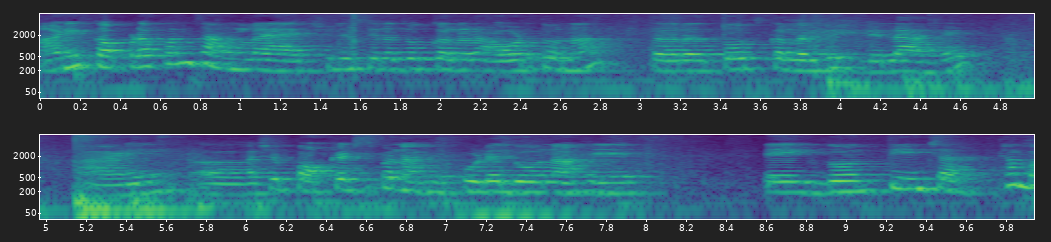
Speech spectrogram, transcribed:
आणि कपडा पण चांगला आहे. ऍक्च्युली तिला जो कलर आवडतो ना तर तोच कलर घेतलेला आहे. आणि असे पॉकेट्स पण आहे पुढे दोन आहे एक दोन तीन चार. थांब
